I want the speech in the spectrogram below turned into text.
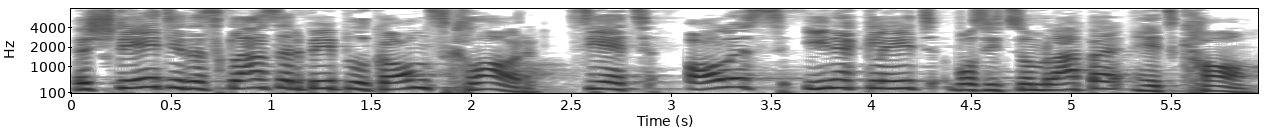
Es steht in der Gläserbibel ganz klar, sie hat alles hineingelegt, was sie zum Leben hatte.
